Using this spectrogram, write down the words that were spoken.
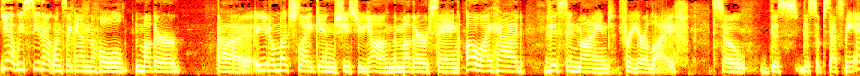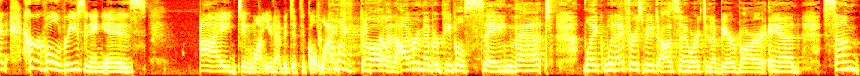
Yeah, we see that once again the whole mother uh, you know, much like in She's Too Young, the mother saying, "Oh, I had this in mind for your life." So this this upsets me. And her whole reasoning is I didn't want you to have a difficult life. Oh my And so- god! I remember people saying that. Like when I first moved to Austin, I worked in a beer bar, and some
